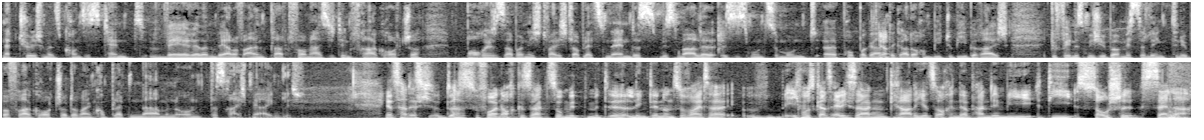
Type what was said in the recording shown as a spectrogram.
Natürlich, wenn es konsistent wäre, dann wären auf allen Plattformen, heiße ich den Frag Roger, brauche ich es aber nicht, weil ich glaube, letzten Endes, wissen wir alle, es ist Mund-zu-Mund-Propaganda, ja. gerade auch im B2B-Bereich. Du findest mich über Mr. LinkedIn, über Frag Roger oder meinen kompletten Namen und das reicht mir eigentlich. Jetzt hatte ich, das hast du vorhin auch gesagt, so mit, mit äh, LinkedIn und so weiter. Ich muss ganz ehrlich sagen, gerade jetzt auch in der Pandemie, die Social Seller,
